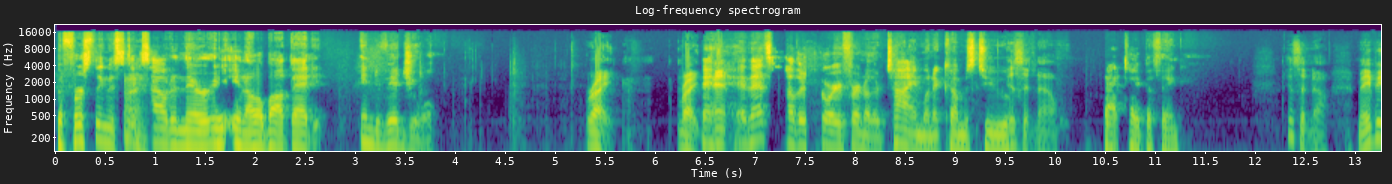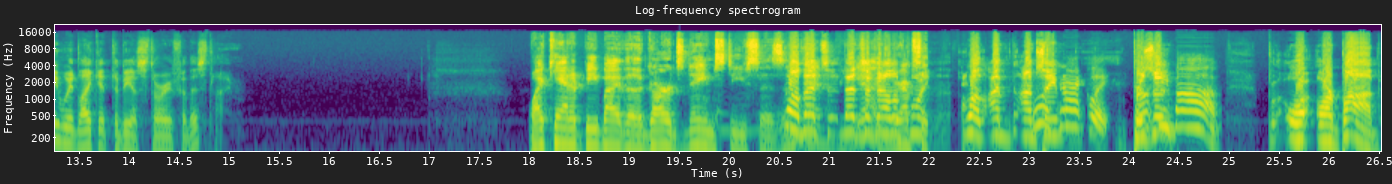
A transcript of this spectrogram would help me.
The first thing that sticks out in there, you know, about that individual. Right. Right. And, and that's another story for another time when it comes to Is it now? that type of thing. Is it now? Maybe we'd like it to be a story for this time. Why can't it be by the guard's name? Steve says. Well, that's that's yeah, a valid point. Well, I'm I'm Well, saying exactly. Presu- Bob. or or Bob.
